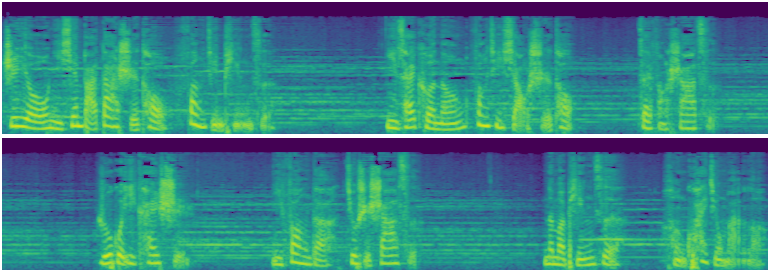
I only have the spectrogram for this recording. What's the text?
只有你先把大石头放进瓶子，你才可能放进小石头，再放沙子。如果一开始你放的就是沙子，那么瓶子很快就满了。”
